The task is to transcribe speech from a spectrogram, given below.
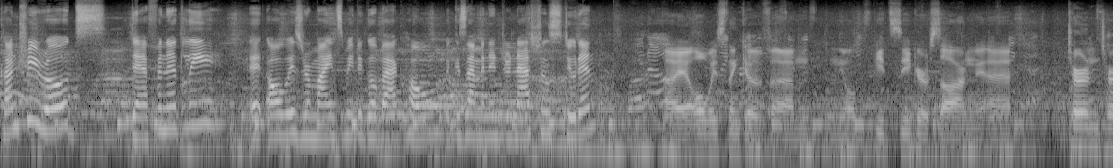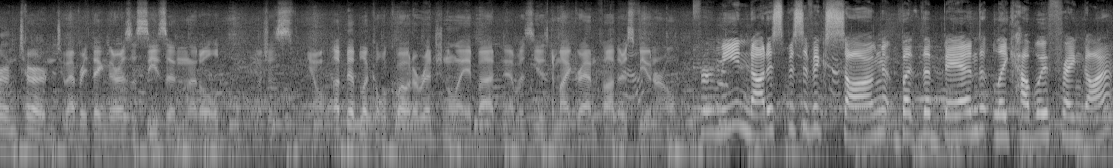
Country roads, definitely. It always reminds me to go back home because I'm an international student. I always think of um, the old Pete Seeger song, uh, "Turn, turn, turn to everything there is a season." That old, which is you know a biblical quote originally, but it was used in my grandfather's funeral. For me, not a specific song, but the band like Cowboys Fringants.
